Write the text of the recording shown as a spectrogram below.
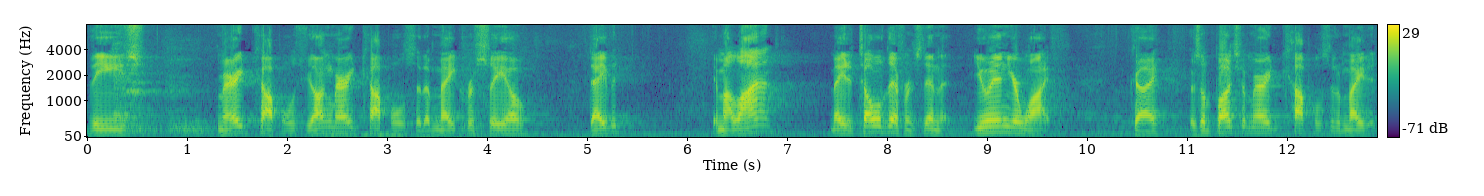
these married couples, young married couples that have made Cursillo. David, am I lying? Made a total difference, didn't it? You and your wife. Okay? There's a bunch of married couples that have made it.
